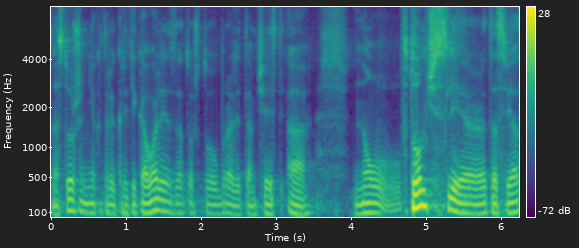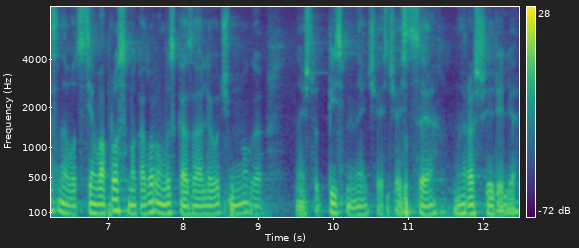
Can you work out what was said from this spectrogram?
Нас тоже некоторые критиковали за то, что убрали там часть А. Но в том числе это связано вот с тем вопросом, о котором вы сказали. Очень много, значит, вот письменная часть, часть С мы расширили.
